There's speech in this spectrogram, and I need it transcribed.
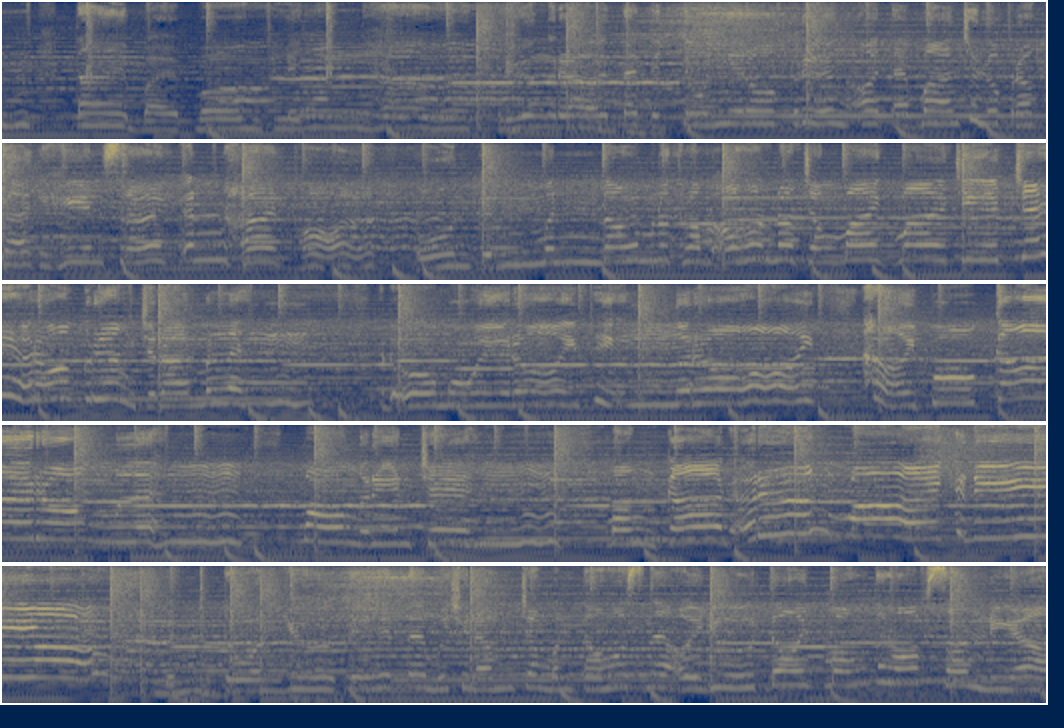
តែបែបបងភ្លេចហើយរឿងរ៉ាវតែតិចតួ តែមួយឆ្នាំចង់បន្តស្នេហ៍ឲ្យយូរដោយបងធ្លាប់សន្យា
